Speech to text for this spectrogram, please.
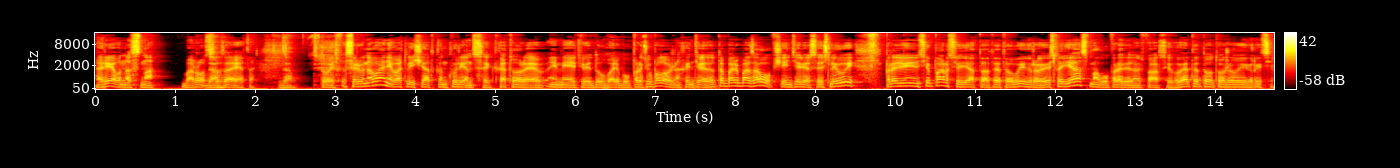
ревностно бороться да. за это. Да. То есть соревнование, в отличие от конкуренции, которая имеет в виду борьбу противоположных интересов, это борьба за общие интересы. Если вы продвинете партию, я от этого выиграю. Если я смогу продвинуть партию, вы от этого тоже выиграете.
